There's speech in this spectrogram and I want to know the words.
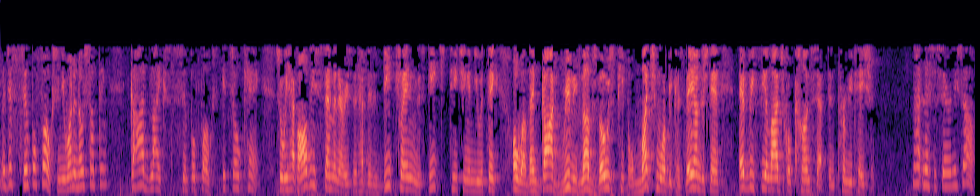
They're just simple folks. And you want to know something? God likes simple folks. It's okay. So we have all these seminaries that have this deep training, this deep teaching, and you would think, oh, well, then God really loves those people much more because they understand every theological concept and permutation. Not necessarily so.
